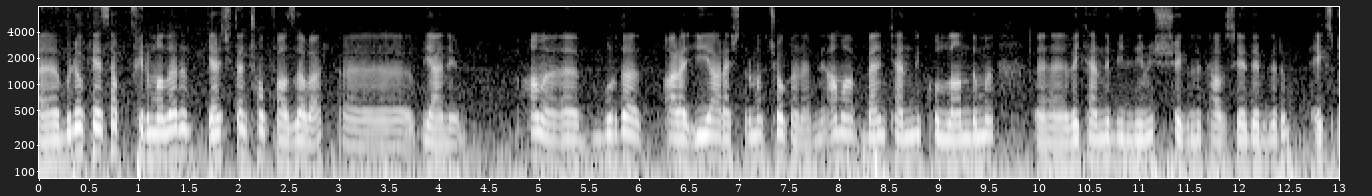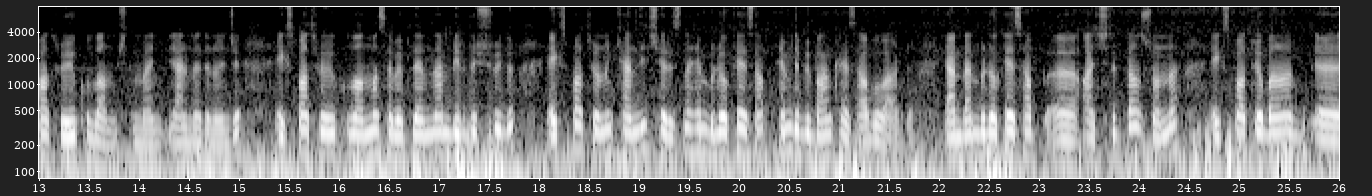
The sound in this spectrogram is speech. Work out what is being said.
E, bloke hesap firmaların gerçekten çok fazla var. E, yani ama e, burada ara, iyi araştırmak çok önemli. Ama ben kendi kullandığımı e, ve kendi bildiğimi şu şekilde tavsiye edebilirim. Expatrio'yu kullanmıştım ben gelmeden önce. Expatrio'yu kullanma sebeplerimden biri de şuydu. Expatrio'nun kendi içerisinde hem bloke hesap hem de bir banka hesabı vardı. Yani ben bloke hesap e, açtıktan sonra Expatrio bana e,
